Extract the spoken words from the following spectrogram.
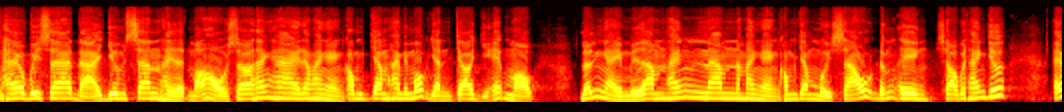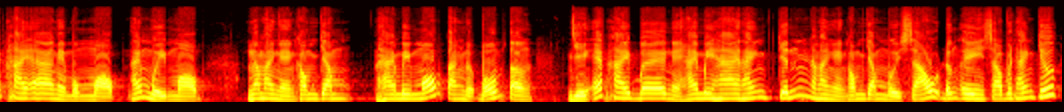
Theo visa, Đại Dương Xanh thì lịch mở hồ sơ tháng 2 năm 2021 dành cho diện F1 đến ngày 15 tháng 5 năm 2016 đứng yên so với tháng trước. F2A ngày mùng 1 tháng 11 năm 2021 tăng được 4 tầng. Diện F2B ngày 22 tháng 9 năm 2016 đứng yên so với tháng trước.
